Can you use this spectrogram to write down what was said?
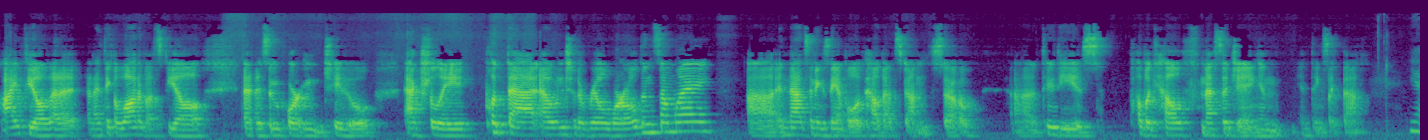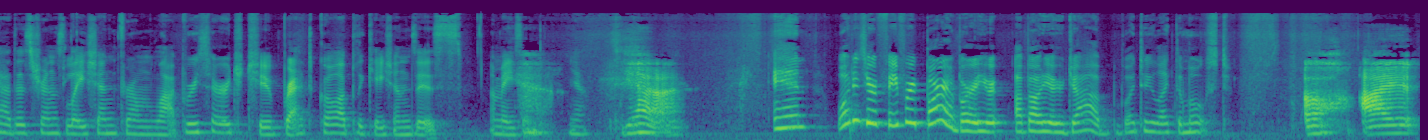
I feel that, and I think a lot of us feel that it's important to actually put that out into the real world in some way. Uh, and that's an example of how that's done. So uh, through these public health messaging and, and things like that. Yeah, this translation from lab research to practical applications is amazing. Yeah. Yeah. And what is your favorite part about your about your job? What do you like the most? Oh, I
